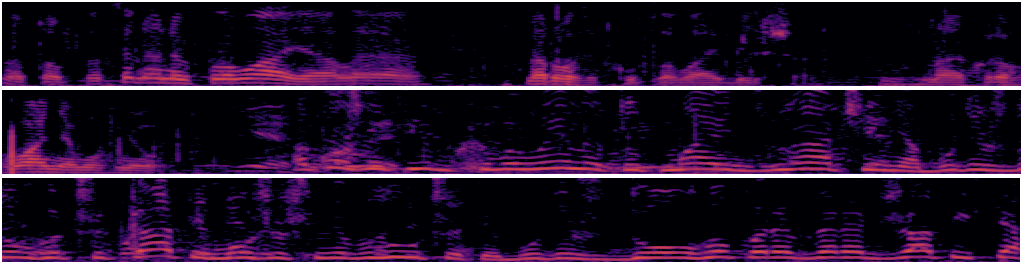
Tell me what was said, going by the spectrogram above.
Ну, тобто сильно не впливає, але на розвідку впливає більше, на коригування вогню. А кожні півхвилини тут мають значення. Будеш довго чекати, можеш не влучити. Будеш довго перезаряджатися,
